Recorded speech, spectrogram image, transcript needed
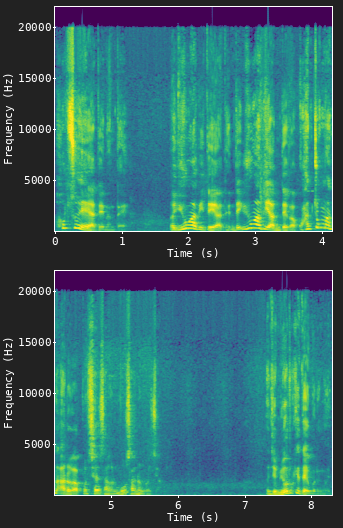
흡수해야 되는데 어, 융합이 돼야 되는데 융합이 안 돼 갖고 한쪽만 알아 갖고 세상을 못 사는 거죠. 지금 이렇게 돼 버린 거죠.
